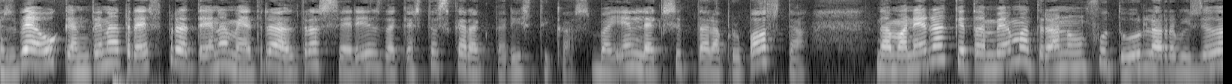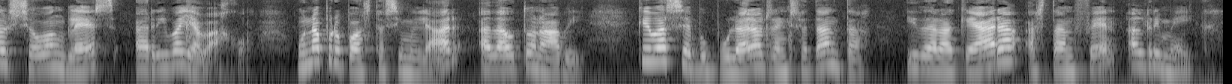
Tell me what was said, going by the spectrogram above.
Es veu que Antena 3 pretén emetre altres sèries d'aquestes característiques, veient l'èxit de la proposta, de manera que també emetrà en un futur la revisió del show anglès Arriba i Abajo, una proposta similar a Downton Abbey, que va ser popular als anys 70 i de la que ara estan fent el remake.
